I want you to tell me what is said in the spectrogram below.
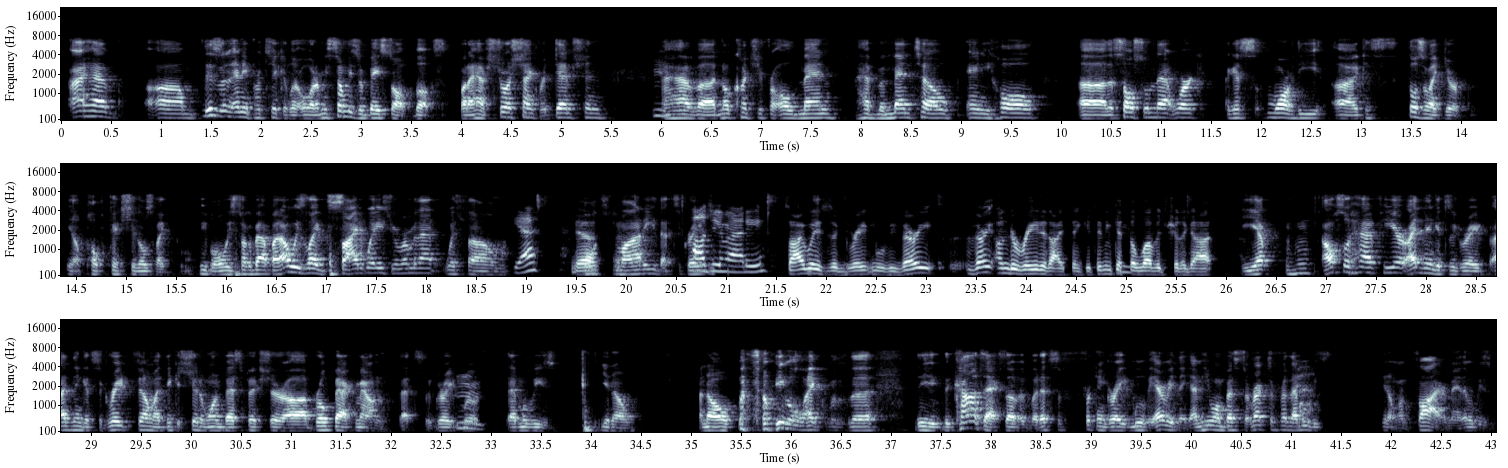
I have um. This isn't any particular order. I mean, some of these are based off books, but I have Shawshank Redemption. Mm. I have uh, No Country for Old Men. I have Memento, Annie Hall, uh, The Social Network. I guess more of the. Uh, I guess those are like your you know Pulp Fiction. Those like people always talk about. But I always like Sideways. You remember that with um Yes. yeah. Paul Giamatti? That's a great. Paul Giamatti. Sideways is a great movie. Very, very underrated. I think it didn't get the love it should have got. Yep. hmm I also have here. I think it's a great. I think it's a great film. I think it should have won Best Picture. Uh, Brokeback Mountain. That's a great Mm. movie. That movie's. You know, I know some people like the the the context of it, but it's a freaking great movie. Everything. I mean, he won Best Director for that movie. You know, on fire, man. That movie's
